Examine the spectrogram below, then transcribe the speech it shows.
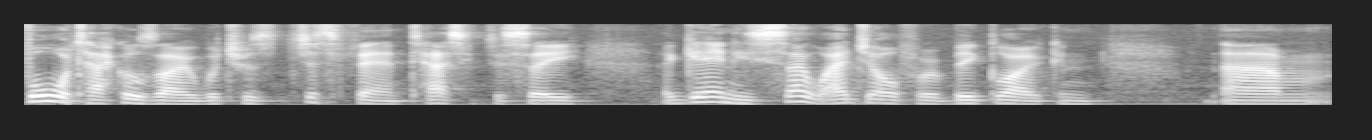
Four tackles, though, which was just fantastic to see. Again, he's so agile for a big bloke, and um,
